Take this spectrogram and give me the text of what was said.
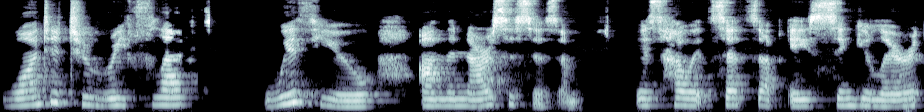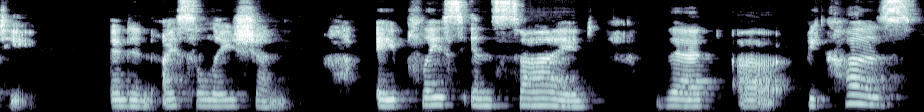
wanted to reflect with you on the narcissism is how it sets up a singularity and an isolation, a place inside that uh, because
